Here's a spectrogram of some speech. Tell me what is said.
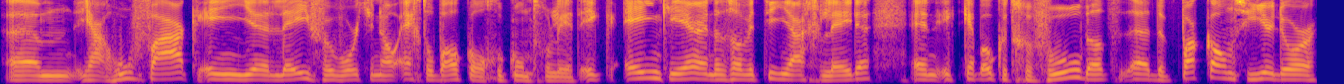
Ehm, ja, hoe vaak in je leven word je nou echt op alcohol gecontroleerd? Ik één keer, en dat is alweer tien jaar geleden. En ik heb ook het gevoel dat eh, de pakkans hierdoor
